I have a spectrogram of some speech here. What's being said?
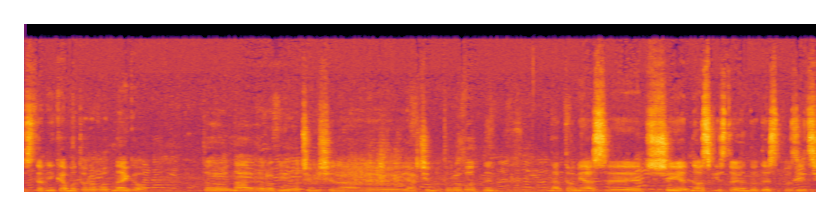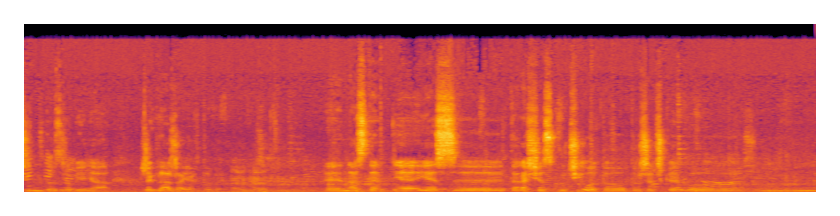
sternika motorowodnego, to na, robi oczywiście na jachcie motorowodnym. Natomiast trzy jednostki stoją do dyspozycji do zrobienia żeglarza jachtowego. E, Następnie jest, e, teraz się skróciło to troszeczkę, bo mm,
